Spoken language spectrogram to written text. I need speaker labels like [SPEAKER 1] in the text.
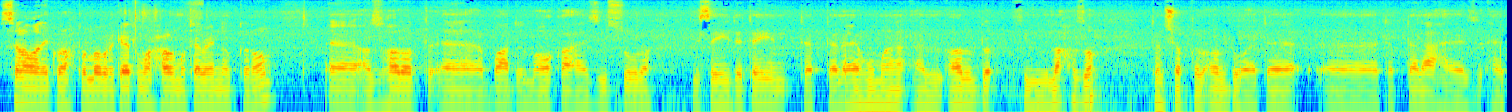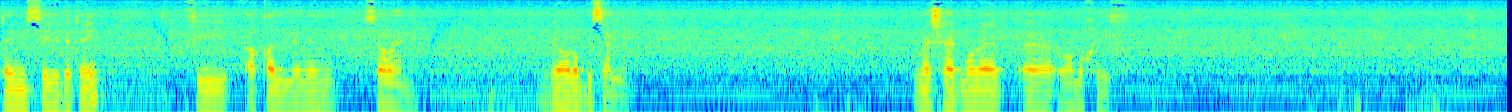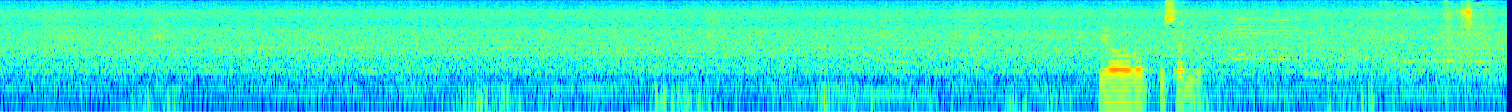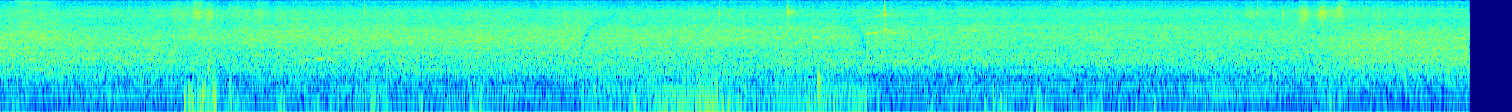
[SPEAKER 1] السلام عليكم ورحمة الله وبركاته مرحبا متابعينا الكرام. آه، أظهرت آه، بعض المواقع هذه الصورة لسيدتين تبتلعهما الأرض في لحظة تنشق الأرض وتبتلع هاتين السيدتين في أقل من ثواني. يا رب سلم مشهد مرعب آه، ومخيف. يا رب سلم.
